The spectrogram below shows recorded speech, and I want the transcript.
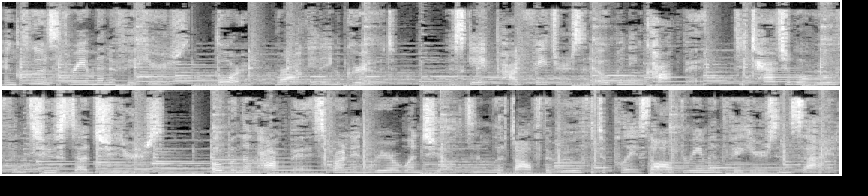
Includes 3 minifigures, Thor, Rocket and Groot. Escape pod features an opening cockpit, detachable roof and 2 stud shooters. Open the cockpit's front and rear windshields and lift off the roof to place all 3 minifigures inside.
